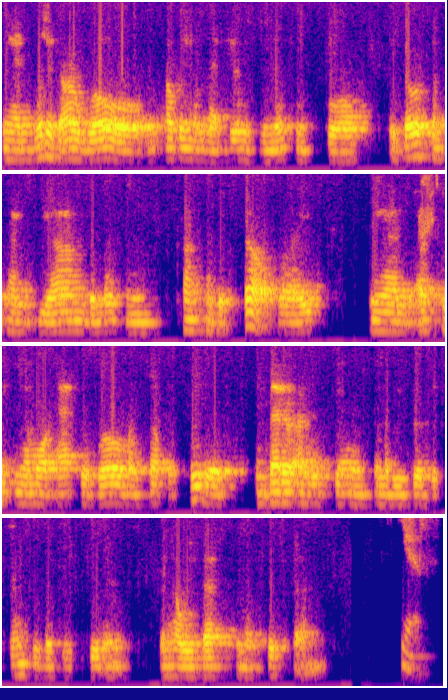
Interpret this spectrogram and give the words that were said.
and what is our role in helping them that journey through nursing school it goes sometimes beyond the nursing content itself, right? And as taking a more active role, myself included, in better understanding some of these lived experiences of these students and how we best can assist them. Yes.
